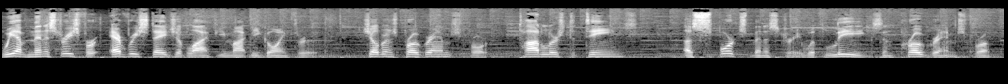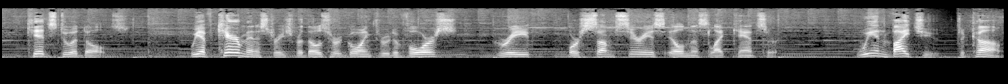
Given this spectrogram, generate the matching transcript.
We have ministries for every stage of life you might be going through children's programs for toddlers to teens a sports ministry with leagues and programs from kids to adults. We have care ministries for those who are going through divorce, grief, or some serious illness like cancer. We invite you to come.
